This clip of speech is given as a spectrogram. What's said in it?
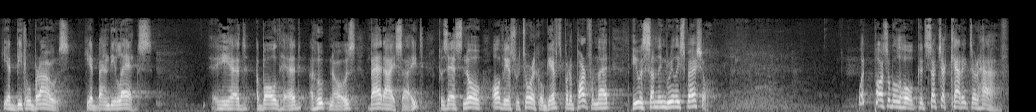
He had beetle brows, he had bandy legs, he had a bald head, a hooked nose, bad eyesight, possessed no obvious rhetorical gifts, but apart from that, he was something really special. what possible hope could such a character have?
